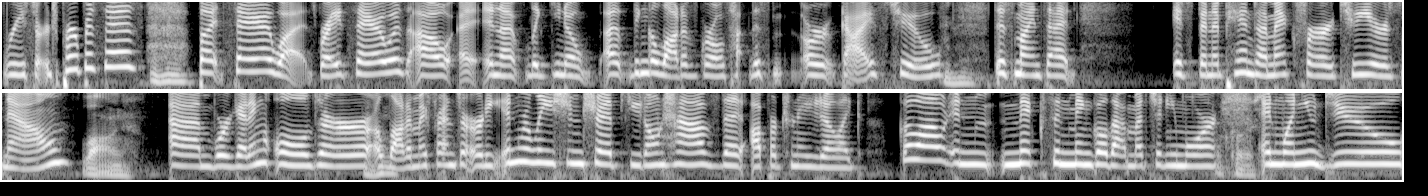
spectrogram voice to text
research purposes. Mm-hmm. But say I was, right? Say I was out uh, and I like, you know, I think a lot of girls have this or guys too, mm-hmm. this mindset. It's been a pandemic for 2 years now long um, we're getting older. A mm-hmm. lot of my friends are already in relationships. You don't have the opportunity to like go out and mix and mingle that much anymore. And when you do,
